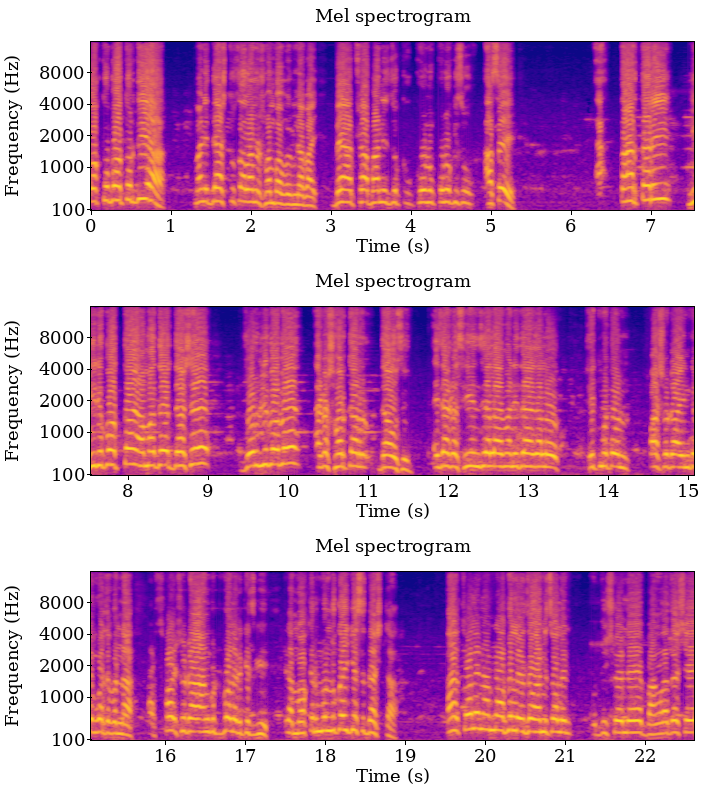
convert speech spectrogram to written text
তক্তবতর দিয়া মানে দেশ তো চালানো সম্ভব হবে না ভাই। ব্যবসা, বাণিজ্য, কোনো কোনো কিছু আছে? তাড়াতাড়ি নিরাপত্তায় আমাদের দেশে জরুরিভাবে একটা সরকার দেওয়া উচিত। এই যে একটা সিএনজি এলাকায় মানে দেখা গেল, ঠিক মতন পাঁচশো টাকা ইনকাম করতে পারে না, আর ছয়শো টাকা আঙ্গুট বলের কিছু কি? এটা মকের মূল্য কই গেছে দেশটা? হ্যাঁ চলেন আপনি আপেলের দোকানে চলেন। উদ্দেশ্য হলে বাংলাদেশে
